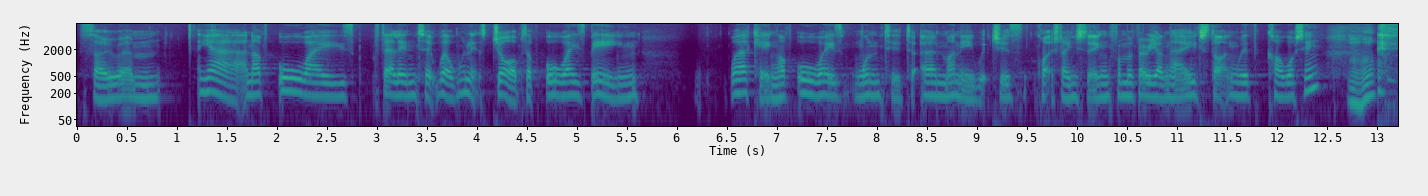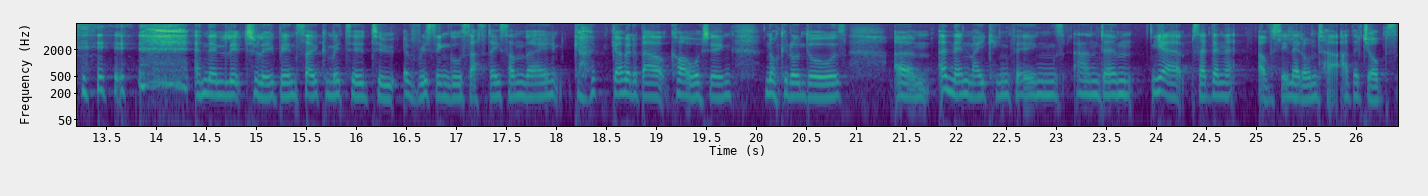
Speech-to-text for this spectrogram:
So um, yeah, and I've always fell into well, when it's jobs, I've always been working. I've always wanted to earn money, which is quite a strange thing from a very young age, starting with car washing. and then literally being so committed to every single Saturday, Sunday, going about car washing, knocking on doors, um, and then making things. And um, yeah, so then that obviously led on to other jobs.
